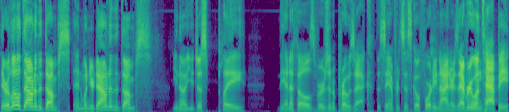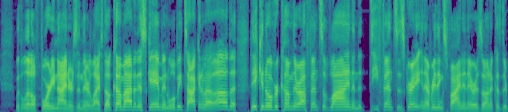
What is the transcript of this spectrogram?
they're a little down in the dumps. And when you're down in the dumps, you know you just play the NFL's version of Prozac, the San Francisco 49ers. Everyone's happy with a little 49ers in their life. They'll come out of this game and we'll be talking about, oh, the they can overcome their offensive line and the defense is great and everything's fine in Arizona cuz they're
